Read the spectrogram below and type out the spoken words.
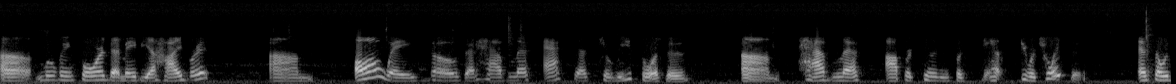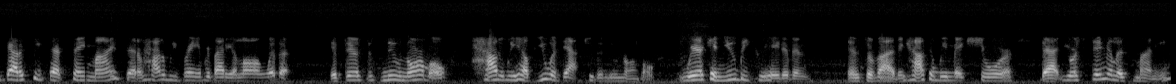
uh, moving forward. There may be a hybrid. Um, always those that have less access to resources um, have less opportunity for fewer choices. And so we've got to keep that same mindset of how do we bring everybody along with us. If there's this new normal, how do we help you adapt to the new normal? Where can you be creative in, in surviving? How can we make sure that your stimulus money,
